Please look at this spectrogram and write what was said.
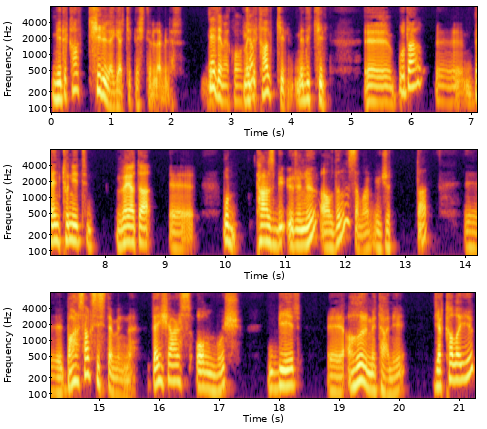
medikal kill ile gerçekleştirilebilir. Ne demek o hocam? Medikal kill, medikil. E, bu da e, bentonit veya da e, bu tarz bir ürünü aldığınız zaman vücutta e, bağırsak sisteminde deşarj olmuş bir e, ağır metali yakalayıp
